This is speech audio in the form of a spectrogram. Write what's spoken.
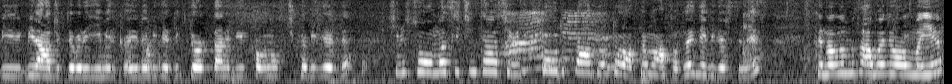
bir, birazcık da böyle yemelik ayırabilirdik. 4 tane büyük kavanoz çıkabilirdi. Şimdi soğuması için ters çevirdik. Soğuduktan sonra dolapta muhafaza edebilirsiniz. Kanalımıza abone olmayı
